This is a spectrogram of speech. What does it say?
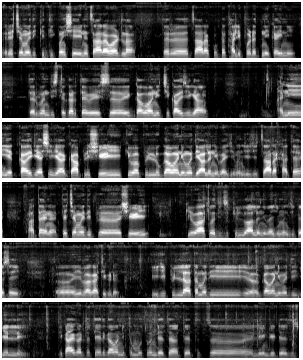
तर याच्यामध्ये किती पण शेळीने चारा वाढला तर चारा कुठं खाली पडत नाही काही नाही. तर बंदिस्त करता वेळेस एक गावहानीची काळजी घ्या. आणि एक काळजी अशी घ्या का आपली शेळी किंवा पिल्लू गावानीमध्ये आलं नाही पाहिजे. म्हणजे जे चारा खात्या खात आहे ना त्याच्यामध्ये शेळी किंवा अथवा तिचं पिल्लू आलं नाही पाहिजे. म्हणजे कसं आहे हे बघा तिकडं. ही जी पिल्लं आता मध्ये गव्हाणीमध्ये गावानीमध्ये ते काय करतं तेच गव्हाणी तर मुतून देतात त्यातच अं, लेंडी त्यातच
